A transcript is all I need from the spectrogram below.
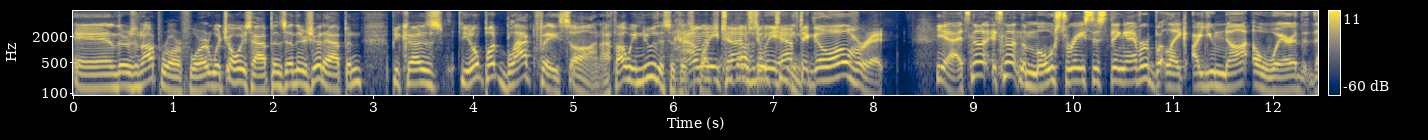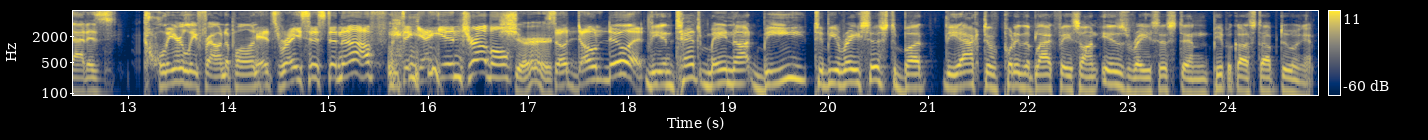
And there's an uproar for it, which always happens, and there should happen because you don't put blackface on. I thought we knew this at this How point. How many times do we have to go over it? Yeah, it's not it's not the most racist thing ever, but like, are you not aware that that is clearly frowned upon? It's racist enough to get you in trouble. Sure. So don't do it. the intent may not be to be racist, but the act of putting the blackface on is racist, and people got to stop doing it.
